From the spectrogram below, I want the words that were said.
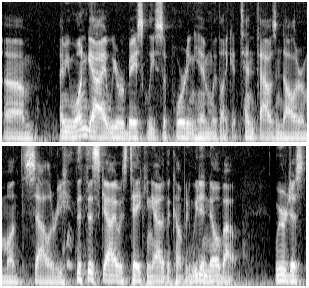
Um, I mean, one guy we were basically supporting him with like a ten thousand dollar a month salary that this guy was taking out of the company. We didn't know about. We were just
